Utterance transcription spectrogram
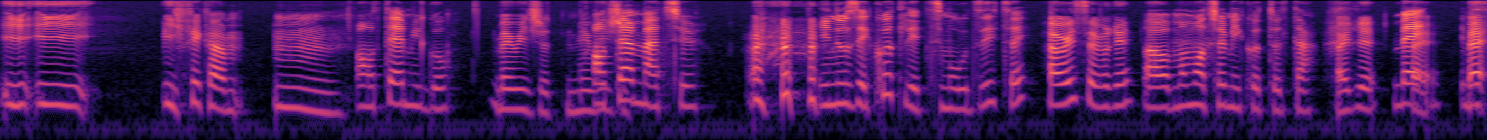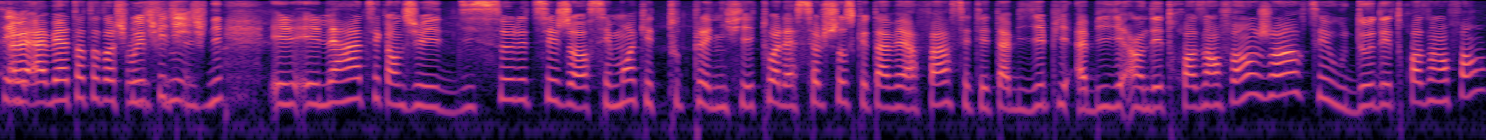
Il, il, il fait comme, Hmm, On t'aime, Hugo. mais oui, je, mais oui, je- t'aime, Mathieu. Ils nous écoutent, les petits maudits, tu sais. Ah oui, c'est vrai. Ah, moi, mon chum, il écoute tout le temps. OK. Mais- Ouais. mais Euh, c'est- euh, mais attends, attends, je Oui, finis, finis, fini. je finis. Et, et là, tu sais, quand je lui ai dit ça, tu sais, genre, c'est moi qui ai tout planifié. Toi, la seule chose que tu avais à faire, c'était t'habiller, puis habiller un des trois enfants, genre, tu sais, ou deux des trois enfants.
